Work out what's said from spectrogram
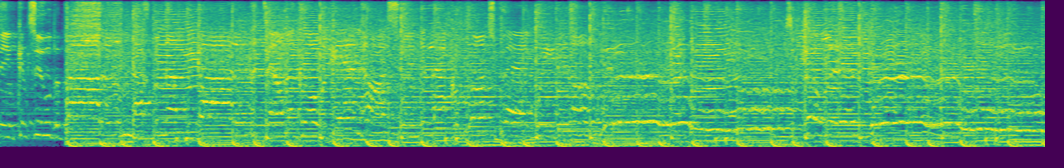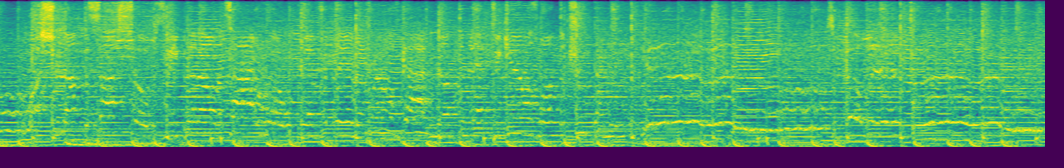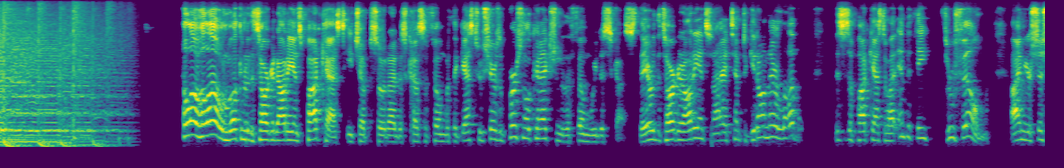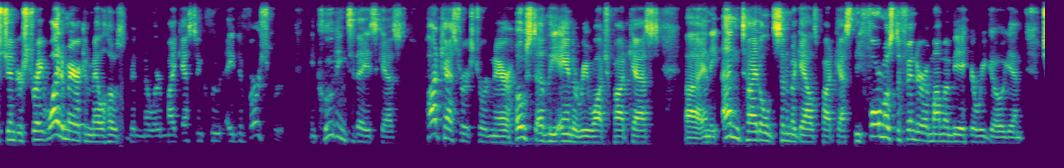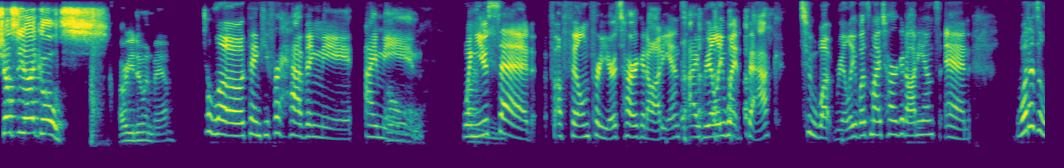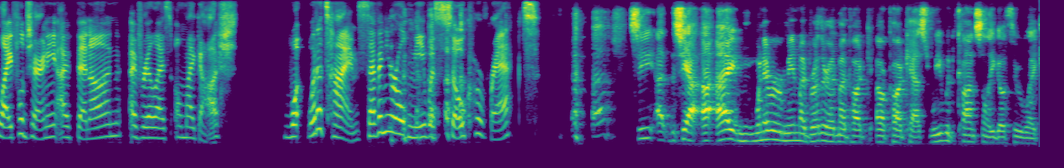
Sinking to the bottom, Hello, and welcome to the Target Audience Podcast. Each episode, I discuss a film with a guest who shares a personal connection to the film we discuss. They are the target audience, and I attempt to get on their level. This is a podcast about empathy through film. I'm your cisgender, straight, white American male host, Ben Miller. My guests include a diverse group, including today's guest, podcaster extraordinaire, host of the And a Rewatch podcast uh, and the Untitled Cinema Gals podcast, the foremost defender of Mamma Mia. Here we go again. Chelsea Eichholz. How are you doing, ma'am? Hello, thank you for having me. I mean, Oh, when I you mean- said a film for your target audience, I really went back to what really was my target audience and what a delightful journey I've been on. I've realized, oh my gosh, what what a time. 7-year-old me was so correct. see, uh, see, I, I, whenever me and my brother had my pod, our podcast, we would constantly go through like,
